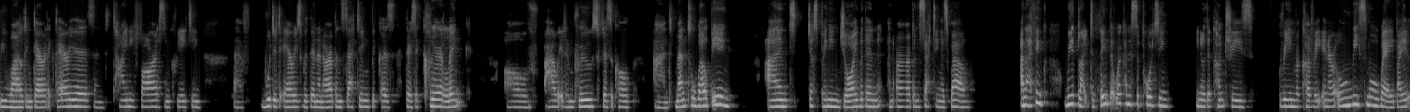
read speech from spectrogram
rewilding derelict areas and tiny forests and creating uh, wooded areas within an urban setting because there's a clear link of how it improves physical and mental well-being and just bringing joy within an urban setting as well. And i think we'd like to think that we're kind of supporting you know the country's green recovery in our own wee small way. By,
